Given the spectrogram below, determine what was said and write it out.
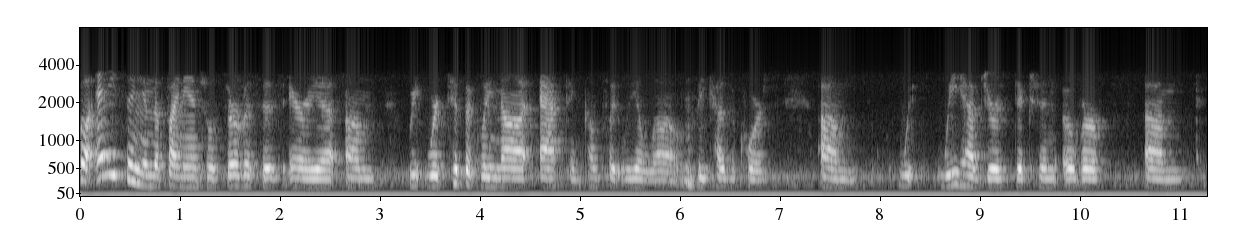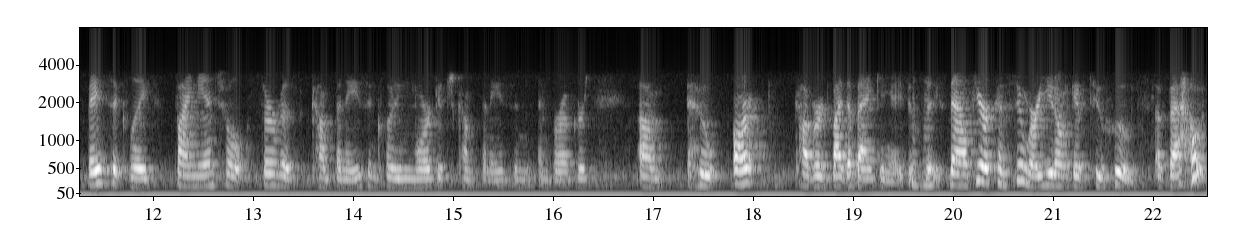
Well, anything in the financial services area, um, we, are typically not acting completely alone mm-hmm. because, of course, um, we, we have jurisdiction over um, basically financial service companies, including mortgage companies and, and brokers, um, who aren't covered by the banking agencies. Mm-hmm. Now, if you're a consumer, you don't give two hoots about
